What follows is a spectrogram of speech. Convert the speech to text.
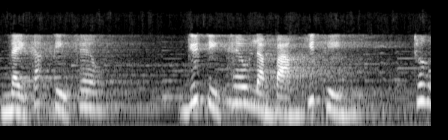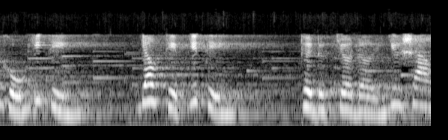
Này các tỳ kheo với tỳ kheo làm bạn với thiền thân hữu với thiền giao thiệp với thiện, thì được chờ đợi như sau.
